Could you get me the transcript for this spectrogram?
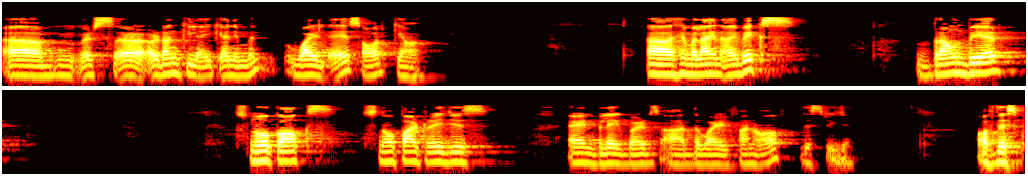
Um, it's a donkey-like animal, wild ass or kiang. Himalayan ibex, brown bear, Snowcocks, snow partridges and blackbirds are the wild fauna of this region of this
